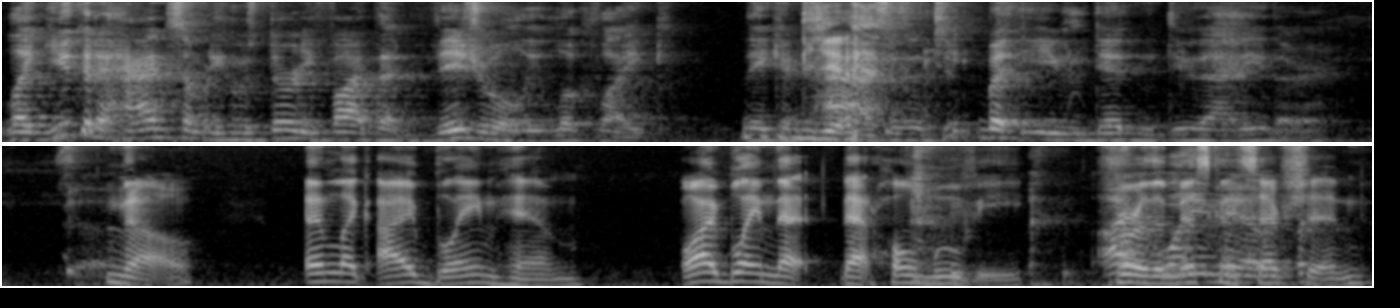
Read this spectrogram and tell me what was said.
like you could have had somebody who was 35 that visually looked like they could Yeah. as a teen, but you didn't do that either. So. No. And like I blame him. Well, I blame that that whole movie I for the misconception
